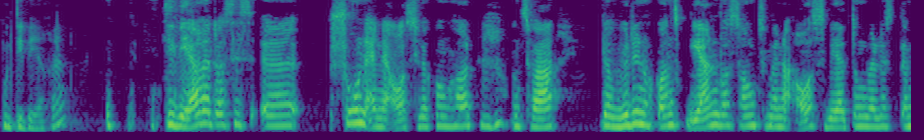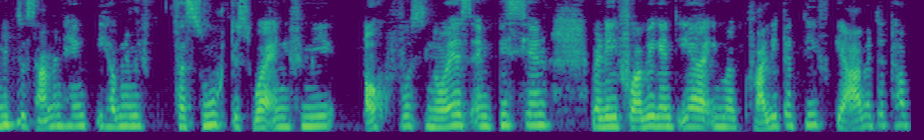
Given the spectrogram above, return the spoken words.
Und die wäre? Die wäre, dass es äh, schon eine Auswirkung hat. Mhm. Und zwar, da würde ich noch ganz gern was sagen zu meiner Auswertung, weil das damit mhm. zusammenhängt. Ich habe nämlich versucht, das war eigentlich für mich auch was Neues ein bisschen, weil ich vorwiegend eher immer qualitativ gearbeitet habe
